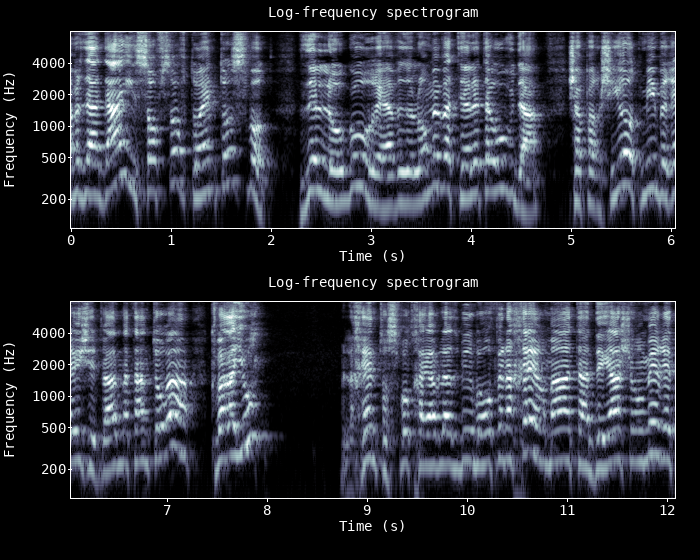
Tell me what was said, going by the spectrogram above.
אבל זה עדיין סוף סוף טוען תוספות. זה לא גורע וזה לא מבטל את העובדה שהפרשיות מבראשית ועד מתן תורה כבר היו. ולכן תוספות חייב להסביר באופן אחר מה את הדעה שאומרת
